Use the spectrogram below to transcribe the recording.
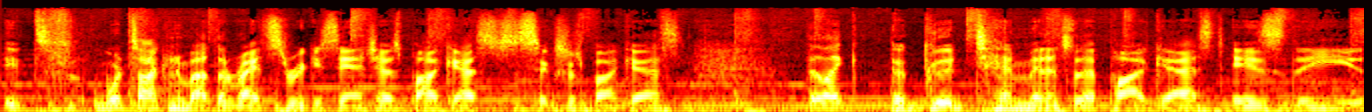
it's we're talking about the Rights to Ricky Sanchez podcast. It's a Sixers podcast. That like a good ten minutes of that podcast is the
